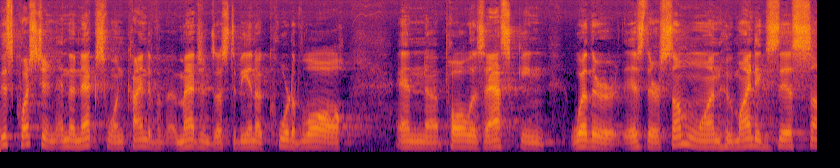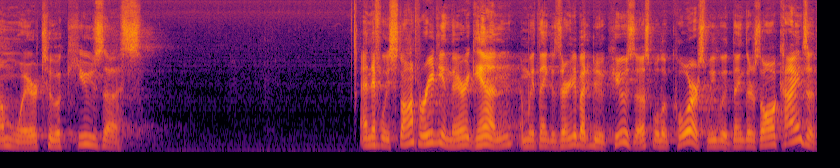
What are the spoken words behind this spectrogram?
This question and the next one kind of imagines us to be in a court of law, and uh, Paul is asking whether is there someone who might exist somewhere to accuse us. And if we stop reading there again and we think, is there anybody to accuse us? Well, of course, we would think there's all kinds of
